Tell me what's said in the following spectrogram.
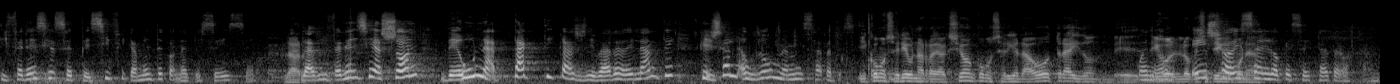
diferencias específicamente con el TCS. Claro. Las diferencias son de una táctica a llevar adelante que ya laudó una mesa representativa. ¿Y cómo sería una redacción? ¿Cómo sería la otra? Y dónde, eh, Bueno, digo, lo que se eso tiene que es en lo que se está trabajando.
